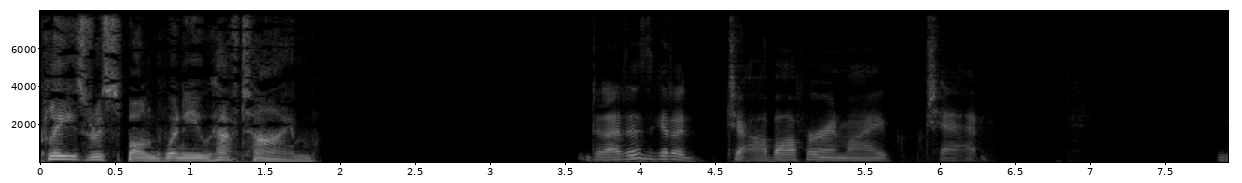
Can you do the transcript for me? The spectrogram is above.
Please respond when you have time. Did I just get a job offer in my chat? Ew.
